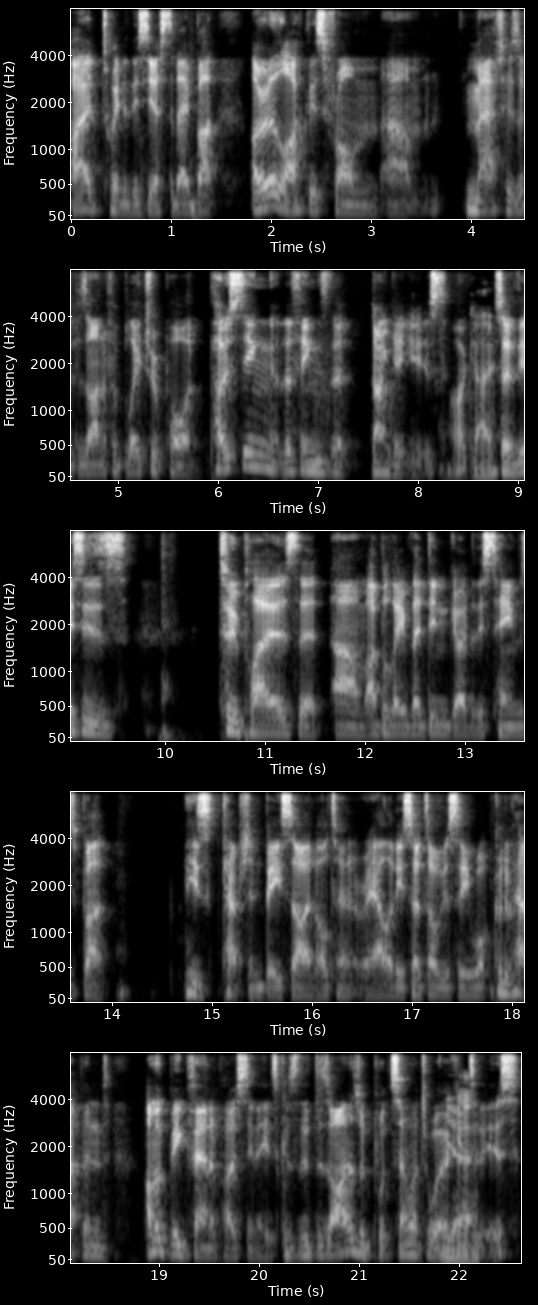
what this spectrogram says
I tweeted this yesterday, but I really like this from um, Matt, who's a designer for Bleacher Report, posting the things that don't get used. Okay. So this is two players that um, I believe they didn't go to this team's, but he's captioned B side alternate reality. So it's obviously what could have happened. I'm a big fan of posting these because the designers would put so much work Yeah. into this.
